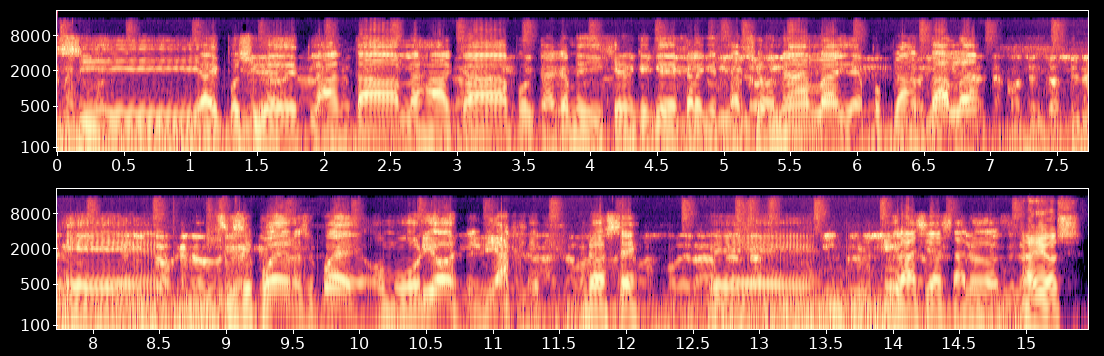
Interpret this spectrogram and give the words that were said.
si hay posibilidad de plantarlas acá, porque acá me dijeron que hay que dejarla que estacionarla y después plantarla. Eh, si se puede o no se puede, o murió en el viaje, no sé. Eh, gracias, saludos. Adiós.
